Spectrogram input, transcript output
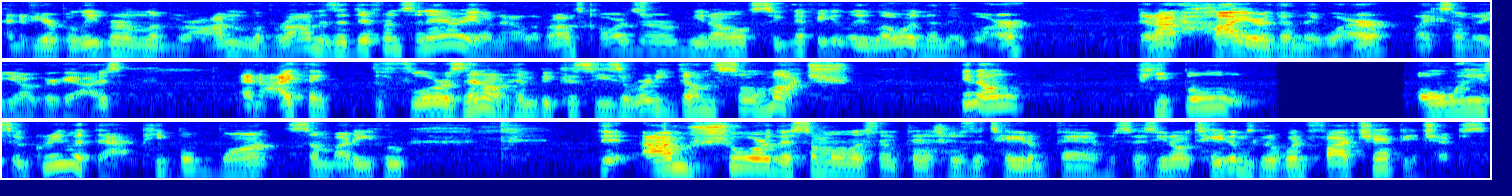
And if you're a believer in LeBron, LeBron is a different scenario now. LeBron's cards are, you know, significantly lower than they were. They're not higher than they were, like some of the younger guys. And I think the floor is in on him because he's already done so much. You know, people always agree with that. People want somebody who I'm sure there's someone listening to this who's a Tatum fan who says, you know, Tatum's going to win five championships.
